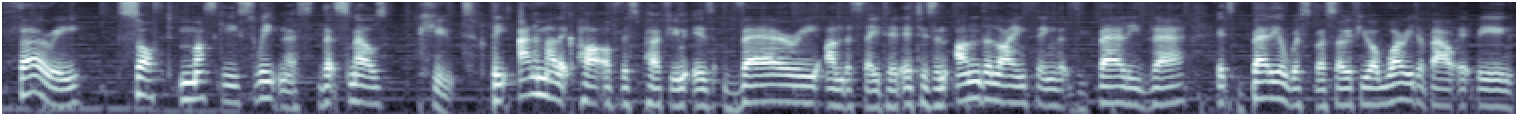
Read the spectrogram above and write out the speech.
furry, soft, musky sweetness that smells cute. The animalic part of this perfume is very understated. It is an underlying thing that's barely there. It's barely a whisper, so if you are worried about it being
